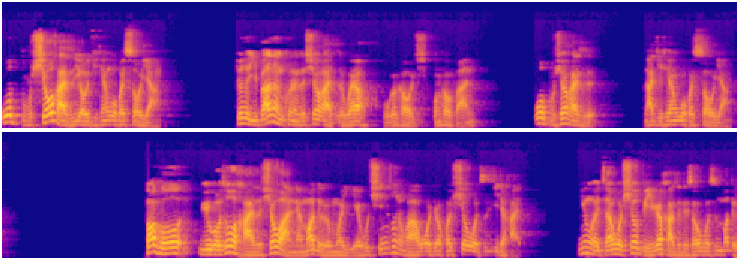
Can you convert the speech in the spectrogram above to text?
我不小孩子有几天我会收养，就是一般人可能是小孩子我要糊个口混口饭。我不小孩子，那几天我会收养，包括如果说我孩子小完了没得么业务轻松的话，我就会修我自己的孩，因为在我修别个孩子的时候，我是没得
